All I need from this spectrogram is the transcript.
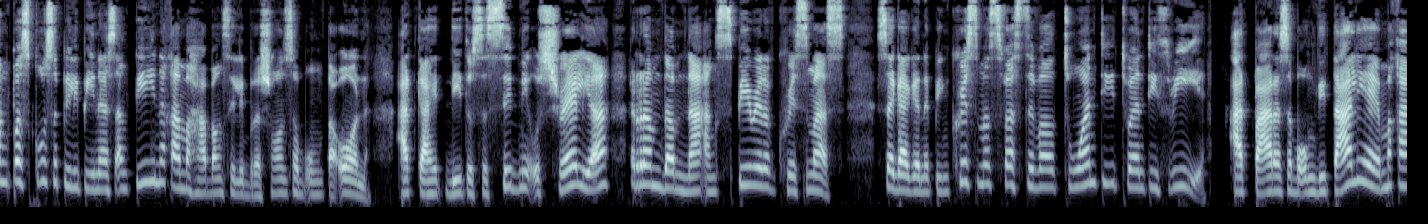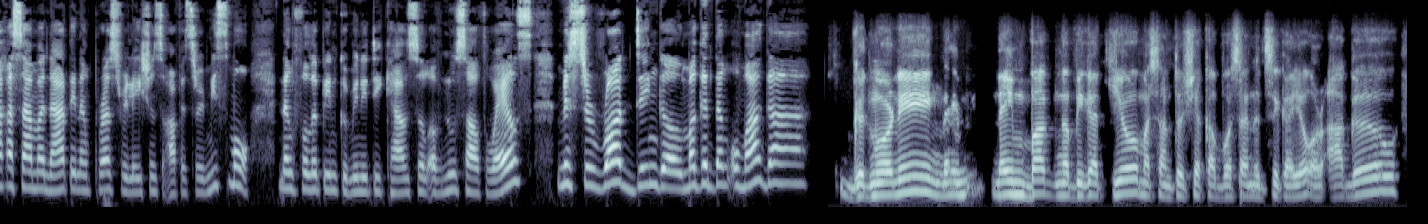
Ang Pasko sa Pilipinas ang pinakamahabang selebrasyon sa buong taon at kahit dito sa Sydney, Australia, ramdam na ang spirit of Christmas sa gaganaping Christmas Festival 2023. At para sa buong detalye, makakasama natin ang Press Relations Officer mismo ng Philippine Community Council of New South Wales, Mr. Rod Dingle. Magandang umaga! Good morning. Naim, naimbag nga bigat yo, masanto siya kabosanad si kayo or agaw.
